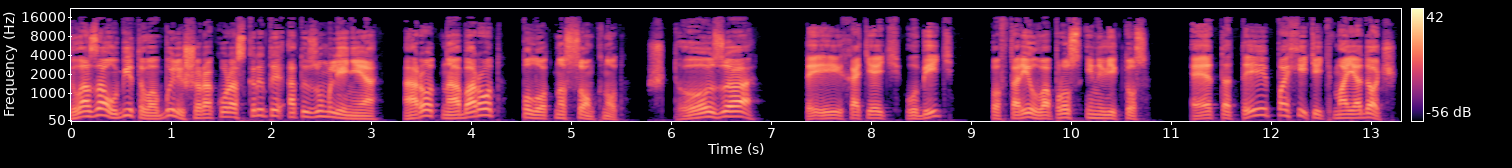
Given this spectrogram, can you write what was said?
Глаза убитого были широко раскрыты от изумления, а рот, наоборот, плотно сомкнут. «Что за...» «Ты хотеть убить?» — повторил вопрос Инвиктус. «Это ты похитить моя дочь?»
